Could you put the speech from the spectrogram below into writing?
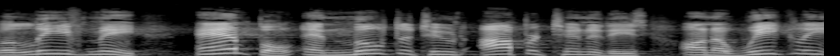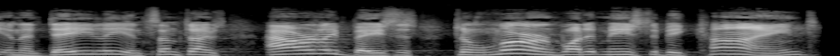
believe me, ample and multitude opportunities on a weekly and a daily and sometimes hourly basis to learn what it means to be kind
